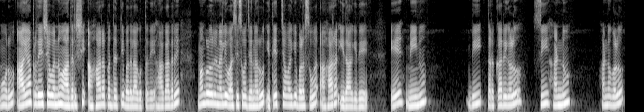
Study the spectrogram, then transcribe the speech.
ಮೂರು. ಆಯಾ ಪ್ರದೇಶವನ್ನು ಆಧರಿಸಿ ಆಹಾರ ಪದ್ಧತಿ ಬದಲಾಗುತ್ತದೆ. ಹಾಗಾದರೆ ಮಂಗಳೂರಿನಲ್ಲಿ ವಾಸಿಸುವ ಜನರು ಯಥೇಚ್ಛವಾಗಿ ಬಳಸುವ ಆಹಾರ ಇದಾಗಿದೆ. ಎ. ಮೀನು, ಬಿ. ತರಕಾರಿಗಳು, ಸಿ. ಹಣ್ಣು, ಹಣ್ಣುಗಳು,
